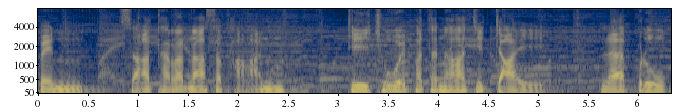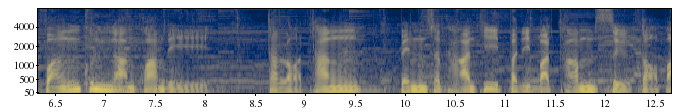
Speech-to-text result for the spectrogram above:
เป็นสาธารณสถาน ที่ช่วยพัฒนาจิตใจ และปลูกฝังคุณงามความดี ตลอดทั้งเป็นสถานที่ปฏิบัติธรรมสืบต่อไป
